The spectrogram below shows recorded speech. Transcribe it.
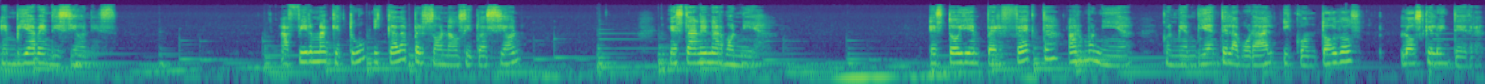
Envía bendiciones. Afirma que tú y cada persona o situación están en armonía. Estoy en perfecta armonía con mi ambiente laboral y con todos los que lo integran.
